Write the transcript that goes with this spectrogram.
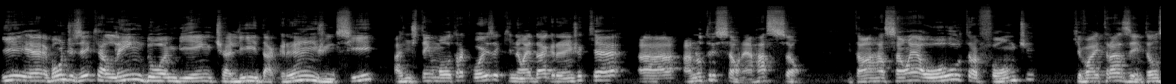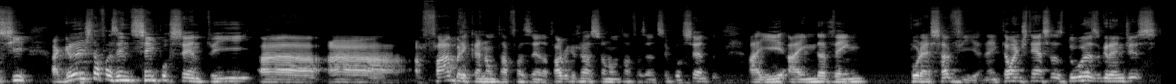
E é bom dizer que além do ambiente ali da granja em si, a gente tem uma outra coisa que não é da granja, que é a, a nutrição, né? a ração. Então a ração é a outra fonte que vai trazer. Então, se a grande está fazendo 100% e a, a, a fábrica não está fazendo, a fábrica de geração não está fazendo 100%, aí ainda vem por essa via. Né? Então, a gente tem essas duas grandes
